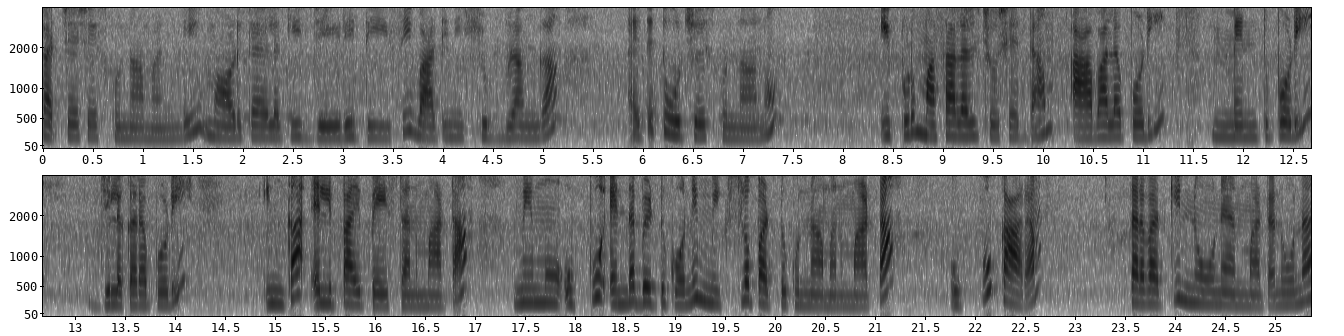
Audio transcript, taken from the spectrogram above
కట్ చేసేసుకున్నామండి. మామిడికాయలకి జీడి తీసి వాటిని శుభ్రంగా అయితే తూడ్చేసుకున్నాను. ఇప్పుడు మసాలాలు చూసేద్దాం. ఆవాల పొడి మెంతు పొడి జీలకర్ర పొడి ఇంకా ఎల్లిపాయ పేస్ట్ అనమాట మేము ఉప్పు ఎండబెట్టుకొని మిక్స్లో పట్టుకున్నామన్నమాట. ఉప్పు కారం తర్వాతకి నూనె అనమాట నూనె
